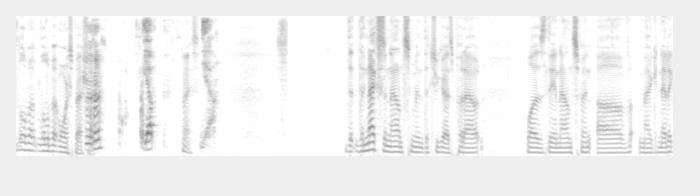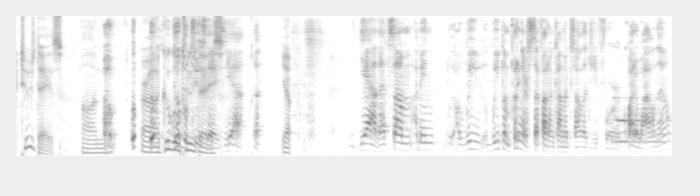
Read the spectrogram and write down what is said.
A little bit, little bit more special. Mhm. Yep. Nice. Yeah. The, the next announcement that you guys put out was the announcement of Magnetic Tuesdays on Oh, or, uh, Google, Tuesdays. Yeah. Yep. Yeah, that's um. I mean, we we've been putting our stuff out on Comixology for quite a while now,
